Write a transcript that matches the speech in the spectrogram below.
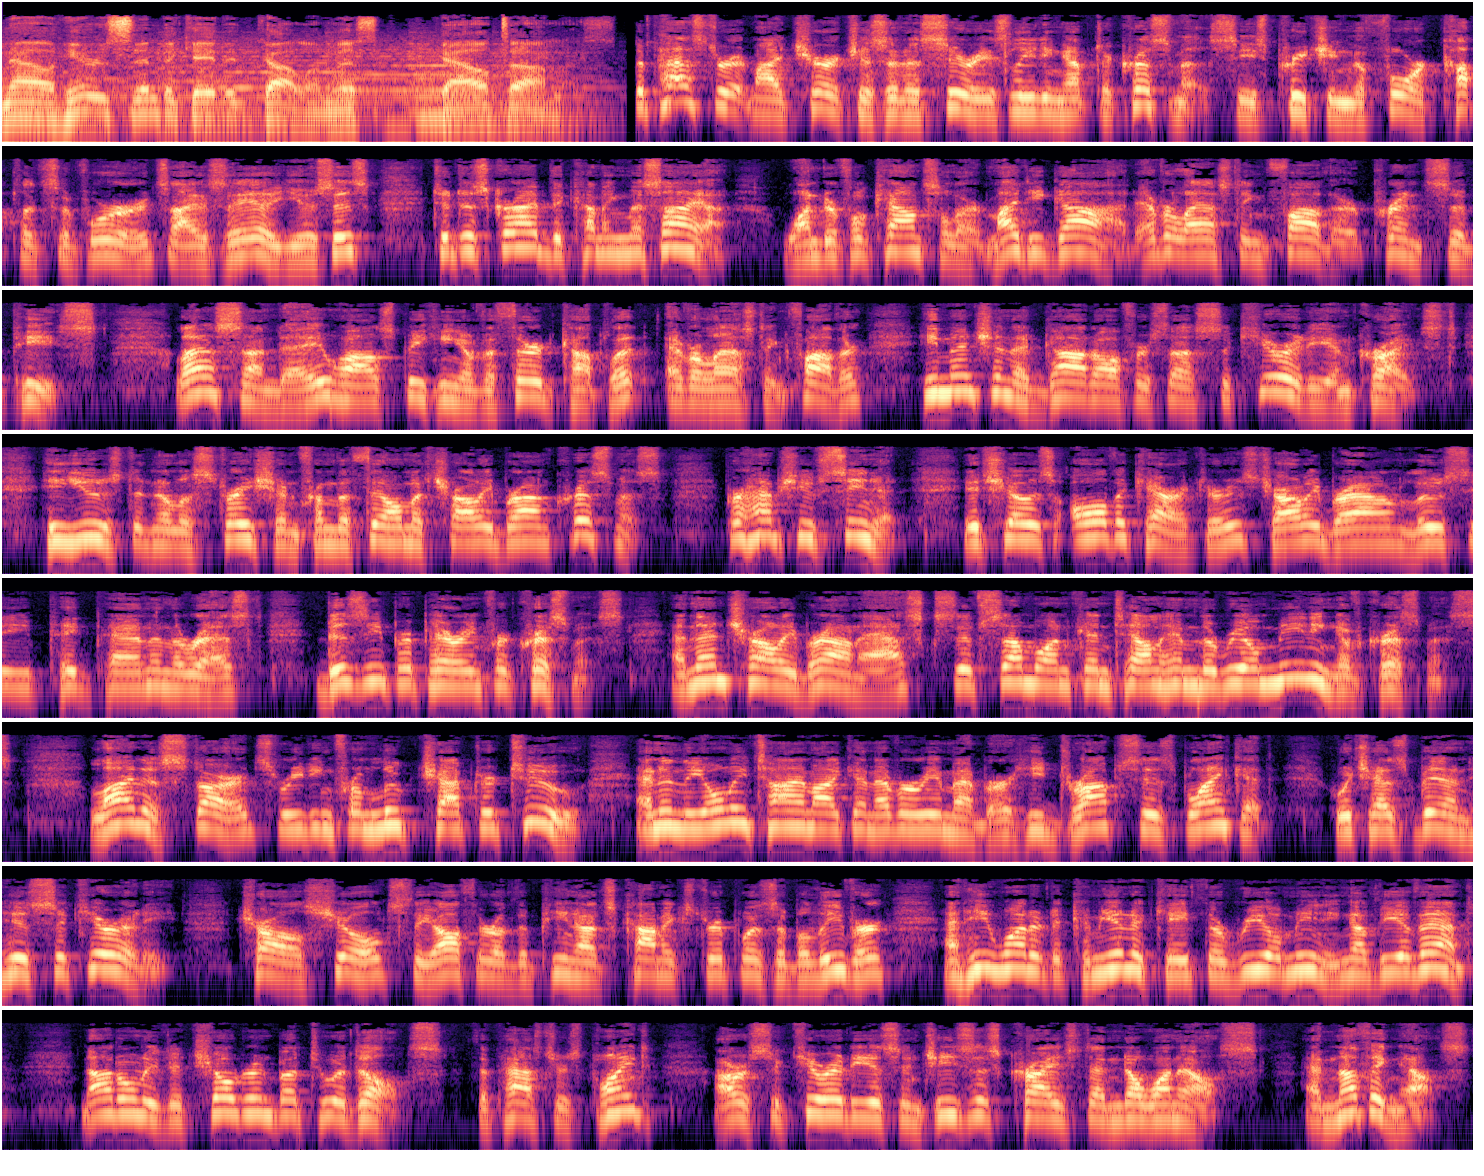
Now, here's syndicated columnist Cal Thomas. The pastor at my church is in a series leading up to Christmas. He's preaching the four couplets of words Isaiah uses to describe the coming Messiah Wonderful Counselor, Mighty God, Everlasting Father, Prince of Peace. Last Sunday, while speaking of the third couplet, Everlasting Father, he mentioned that God offers us security in Christ. He used an illustration from the film A Charlie Brown Christmas. Perhaps you've seen it. It shows all the characters, Charlie Brown, Lucy, Pigpen, and the rest, busy preparing for Christmas. And then Charlie Brown asks if someone can tell him the real meaning of Christmas. Linus starts reading from Luke chapter 2, and in the only time I can ever remember, he drops his blanket, which has been his security. Charles Schulz, the author of the Peanuts comic strip, was a believer, and he wanted to communicate the real meaning of the event, not only to children but to adults. The pastor's point our security is in Jesus Christ and no one else, and nothing else,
